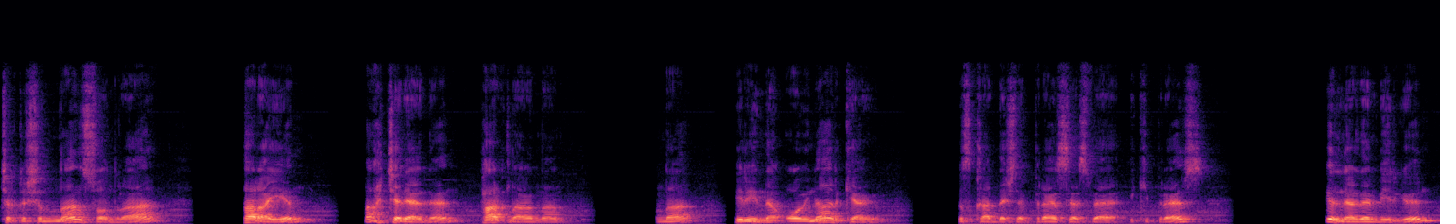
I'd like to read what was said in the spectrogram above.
çıkışından sonra sarayın bahçelerinden, parklarından da birinde oynarken kız kardeşle prenses ve iki prens günlerden bir gün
